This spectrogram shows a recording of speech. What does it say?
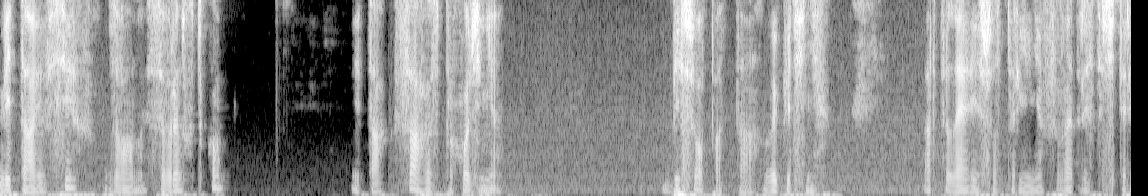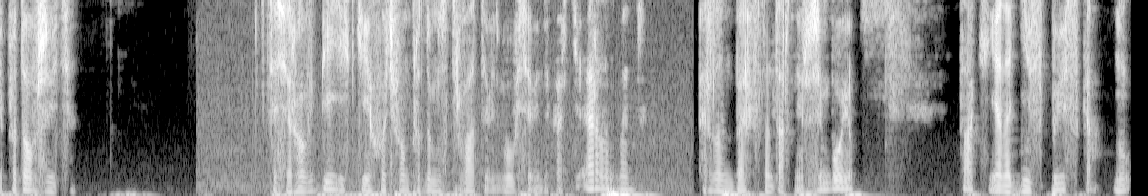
Вітаю всіх, з вами Северин Хутко. І так, сага з проходження бішопа та викачення артилерії 6 рівня ФВ-304 продовжується. Це черговий бій, який я хочу вам продемонструвати. Відбувся він на карті Ерленберг. Ерленберг стандартний режим бою. Так, я на дні списка. Ну,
